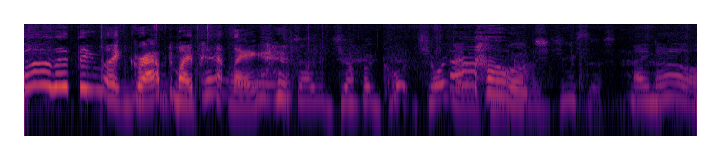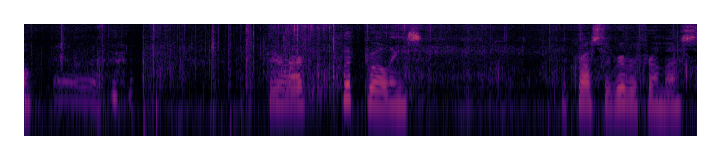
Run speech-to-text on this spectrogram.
Oh, that thing like grabbed my pant leg. I started jumping court short there. Oh, Ouch. Jesus. I know. There are cliff dwellings across the river from us.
